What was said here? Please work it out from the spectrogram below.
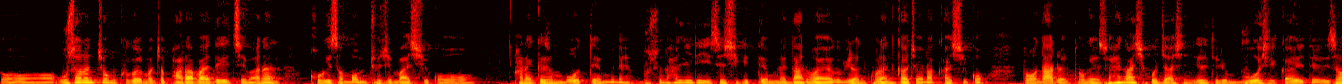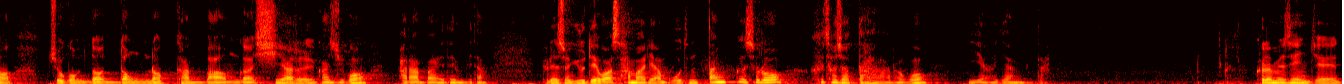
어, 우선은 좀 그걸 먼저 바라봐야 되겠지만은 거기서 멈추지 마시고 하나님께서 뭐 때문에 무슨 할 일이 있으시기 때문에 나로 하여금 이런 고난까지 허락하시고 또 나를 통해서 행하시고자 하신 일들이 무엇일까에 대해서 조금 더 넉넉한 마음과 시야를 가지고 바라봐야 됩니다. 그래서 유대와 사마리아 모든 땅 끝으로 흩어졌다라고 이야기합니다. 그러면서 이제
